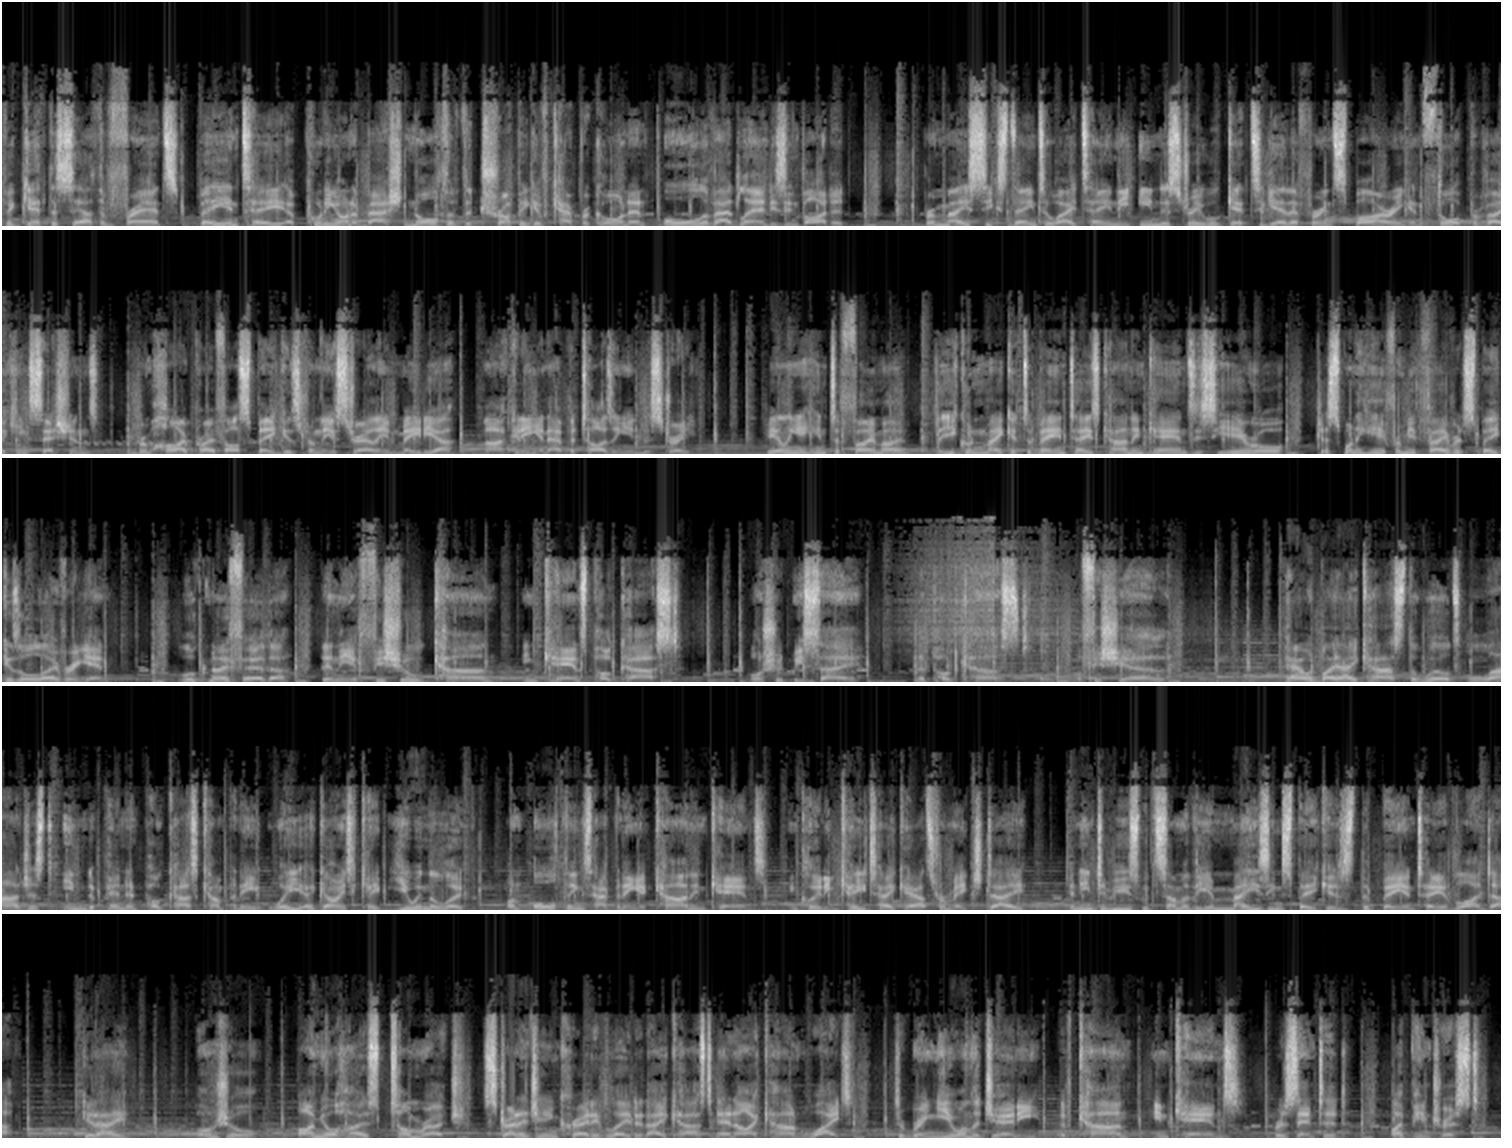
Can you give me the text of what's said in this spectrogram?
Forget the south of France. B&T are putting on a bash north of the Tropic of Capricorn and all of Adland is invited. From May 16 to 18, the industry will get together for inspiring and thought provoking sessions from high profile speakers from the Australian media, marketing, and advertising industry. Feeling a hint of FOMO that you couldn't make it to B&T's Cannes in Cairns this year, or just want to hear from your favourite speakers all over again? Look no further than the official Cannes in Cairns podcast. Or should we say, the podcast officiel. Powered by ACAST, the world's largest independent podcast company, we are going to keep you in the loop on all things happening at Cannes in Cairns, including key takeouts from each day and interviews with some of the amazing speakers that B&T have lined up. G'day, bonjour. I'm your host, Tom Roach, strategy and creative lead at ACAST, and I can't wait to bring you on the journey of Cannes in Cairns, presented by Pinterest.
